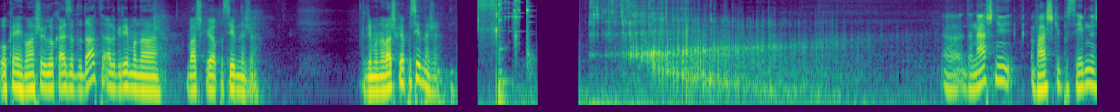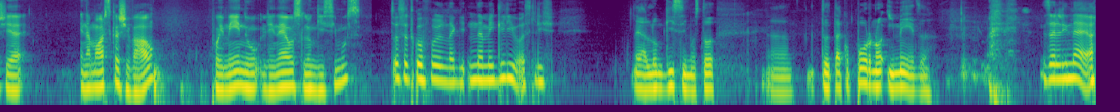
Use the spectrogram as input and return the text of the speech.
Ok, ima še kdo kaj za dodati, ali gremo na vašega posebneža? Gremo na vašega posebneža. Uh, današnji vaški posebnež je ena morska žival po imenu Linnaeus longissimus. To se tako ful namegljivo sliši. Ja, longissimus, to, uh, to je tako porno ime. Za. Za lineja.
